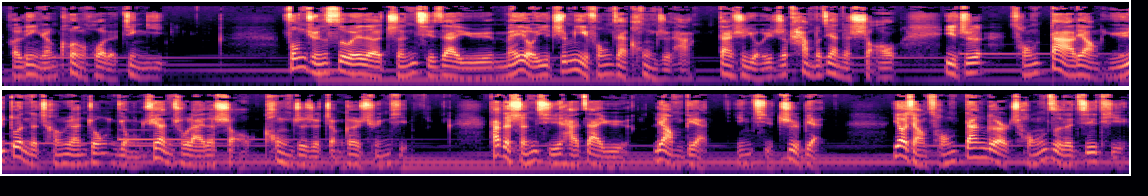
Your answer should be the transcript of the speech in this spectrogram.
和令人困惑的静意。蜂群思维的神奇在于，没有一只蜜蜂在控制它，但是有一只看不见的手，一只从大量愚钝的成员中涌现出来的手，控制着整个群体。它的神奇还在于量变引起质变。要想从单个虫子的机体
